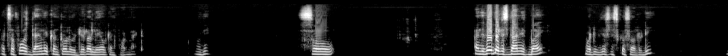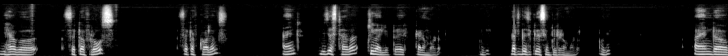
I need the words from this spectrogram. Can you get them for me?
that supports dynamic control over data layout and format. Okay. So, and the way that is done is by what we just discussed already. We have a set of rows, set of columns and we just have a key value pair kind of model. Okay. That is basically a simple data model. Okay. And uh,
